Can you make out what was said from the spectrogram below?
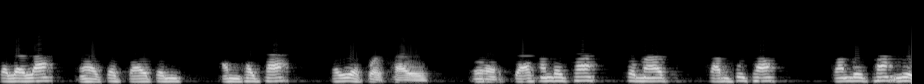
กาลละก็กลายเป็นอันทชะเขาเรียกว่าไทยจากอันทชะก็มากัมพูชากัมพูชานี่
